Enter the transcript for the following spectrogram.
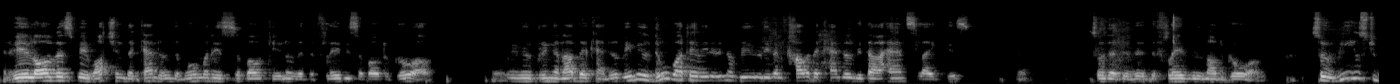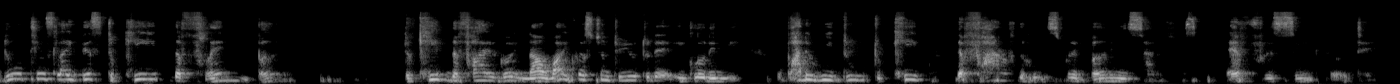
And we will always be watching the candle. The moment is about, you know, when the flame is about to go out, we will bring another candle. We will do whatever, you know, we will even cover the candle with our hands like this, you know, so that the, the flame will not go out. So we used to do things like this to keep the flame burning to keep the fire going. Now, my question to you today, including me, what do we do to keep the fire of the Holy Spirit burning inside of us every single day?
